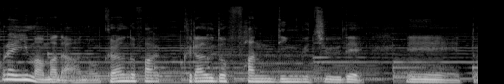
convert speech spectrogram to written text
これ今まだあのクラウドファクラウドファンディング中でえーっと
